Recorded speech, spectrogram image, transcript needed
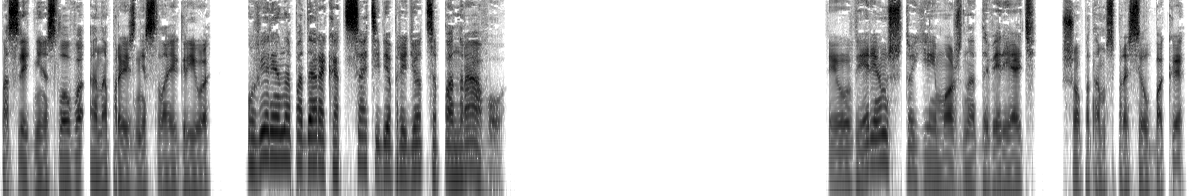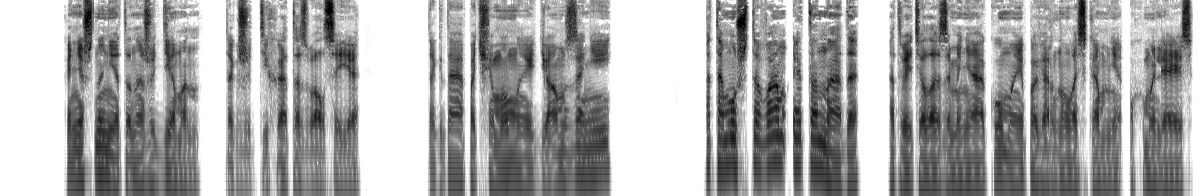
Последнее слово она произнесла игриво. «Уверена, подарок отца тебе придется по нраву». «Ты уверен, что ей можно доверять?» — шепотом спросил Баке. «Конечно нет, она же демон», — так же тихо отозвался я. «Тогда почему мы идем за ней?» «Потому что вам это надо», — ответила за меня Акума и повернулась ко мне, ухмыляясь.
